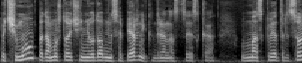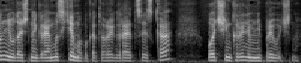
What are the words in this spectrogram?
Почему? Потому что очень неудобный соперник для нас ЦСКА. В Москве традиционно неудачно играем, и схема, по которой играет ЦСКА, очень крыльям непривычно.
